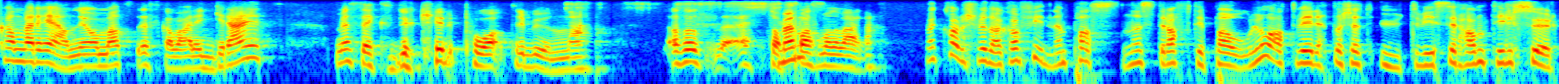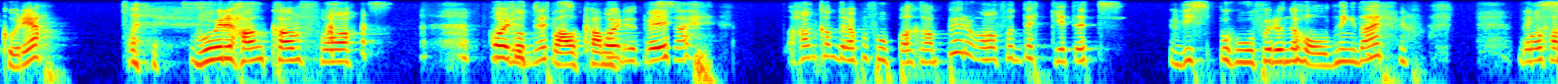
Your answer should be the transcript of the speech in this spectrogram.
kan være enige om at det skal være greit med sexdukker på tribunene. Altså, såpass må det være. Men kanskje vi da kan finne en passende straff til Paolo? At vi rett og slett utviser han til Sør-Korea? Hvor han kan få ordnet, ordnet seg. Han kan dra på fotballkamper og få dekket et visst behov for underholdning der. Det kan Også,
